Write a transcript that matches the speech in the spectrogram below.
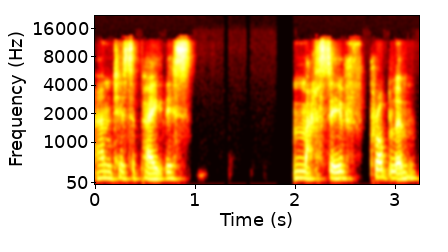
anticipate this massive problem.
